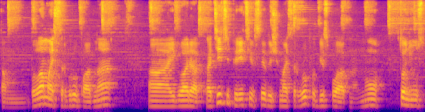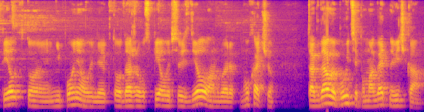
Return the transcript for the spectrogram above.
там была мастер-группа одна, а, и говорят, хотите перейти в следующую мастер-группу бесплатно. Ну, кто не успел, кто не понял, или кто даже успел и все сделал, он говорит, ну хочу. Тогда вы будете помогать новичкам.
